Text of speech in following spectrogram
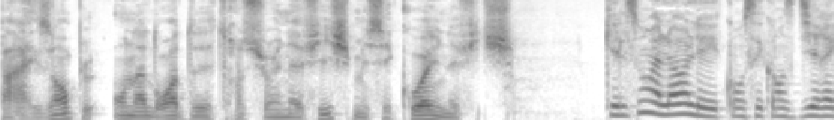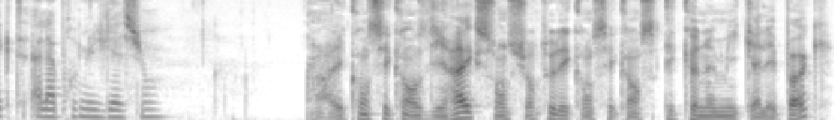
Par exemple, on a le droit d'être sur une affiche, mais c'est quoi une affiche? Quelles sont alors les conséquences directes à la promulgation? Les conséquences directes sont surtout les conséquences économiques à l'époque,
